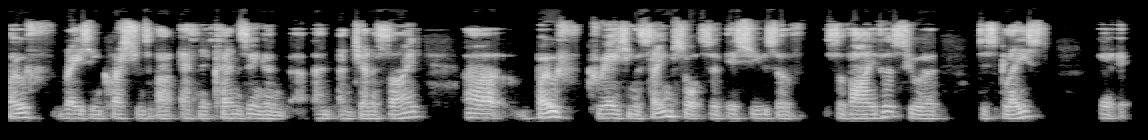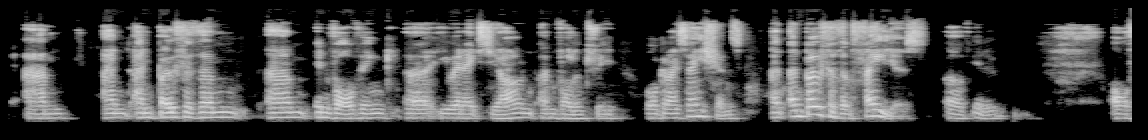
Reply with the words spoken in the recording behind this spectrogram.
both raising questions about ethnic cleansing and, and, and genocide, uh, both creating the same sorts of issues of survivors who are displaced, um, and and both of them um, involving uh, UNHCR and, and, voluntary organisations, and, and both of them failures of you know of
